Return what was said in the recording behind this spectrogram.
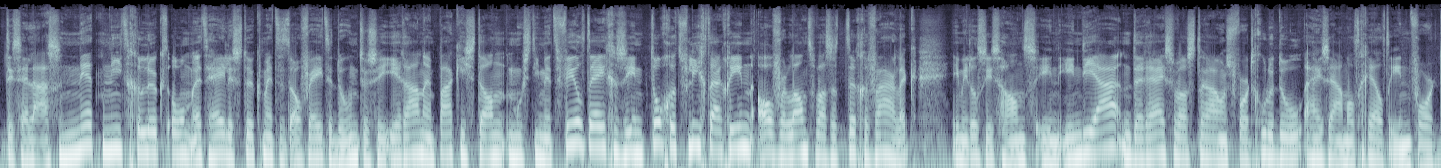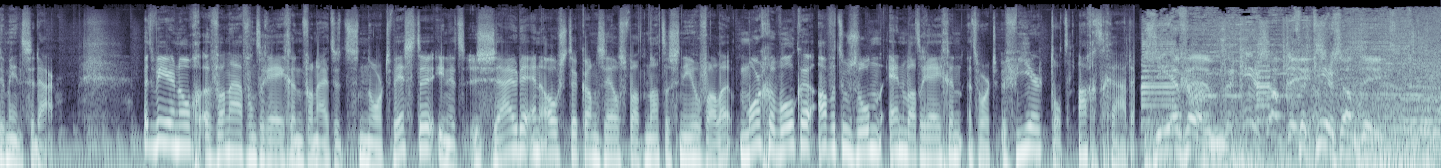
Het is helaas net niet gelukt om het hele stuk met het OV te doen. Tussen Iran en Pakistan moest hij met veel tegenzin toch het vliegtuig in. Over land was het te gevaarlijk. Inmiddels is Hans in India. De reis was trouwens voor het goede doel. Hij zamelt geld in voor de mensen daar. Het weer nog. Vanavond regen vanuit het noordwesten. In het zuiden en oosten kan zelfs wat natte sneeuw vallen. Morgen wolken, af en toe zon en wat regen. Het wordt 4 tot 8 graden. ZFM, verkeersupdate. verkeersupdate.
